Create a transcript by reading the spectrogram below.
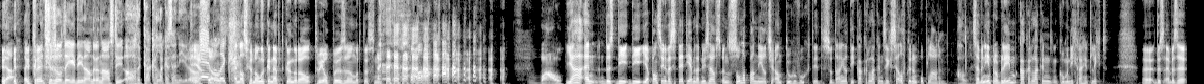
Ja, dan kreunt je zo tegen die andere naast u. Oh, de kakkerlakken zijn hier. Oh. Eindelijk. En als je een hongerken hebt, kunnen er al twee oppeuzelen ondertussen. Wauw. Ja, en dus die, die Japanse universiteit die hebben daar nu zelfs een zonnepaneeltje aan toegevoegd, hè, dus zodanig dat die kakkerlakken zichzelf kunnen opladen. Allee. Ze hebben één probleem, kakkerlakken komen niet graag in het licht. Eh, dus hebben ze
